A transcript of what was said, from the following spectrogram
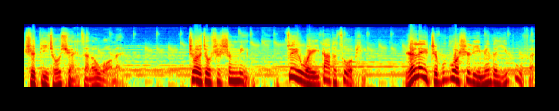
是地球选择了我们。这就是生命最伟大的作品，人类只不过是里面的一部分。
